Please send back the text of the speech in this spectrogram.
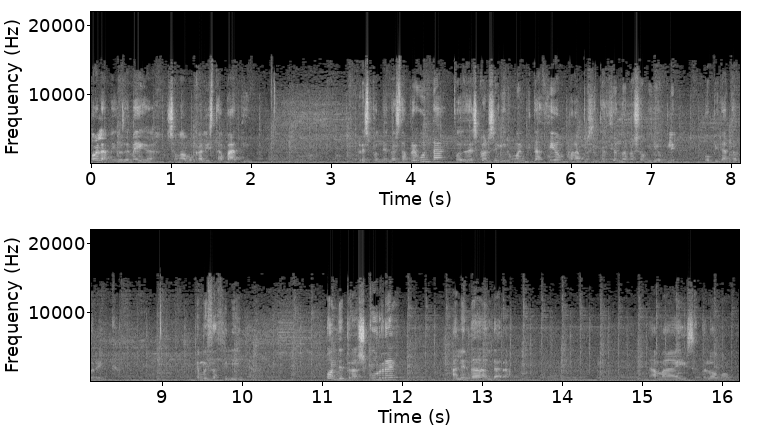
Ola, amigos de Meiga, son a vocalista Patti. Respondendo a esta pregunta, podedes conseguir unha invitación para a presentación do noso videoclip O Pirata Drake. É moi faciliña. Onde transcurre a lenda de Aldara. Nada máis, ata logo.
